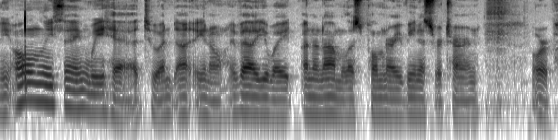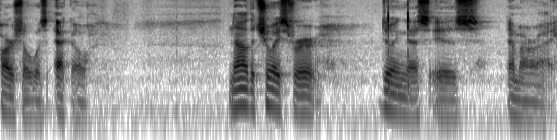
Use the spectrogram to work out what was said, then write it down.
the only thing we had to, uh, you know, evaluate an anomalous pulmonary venous return or a partial was echo. Now the choice for doing this is MRI.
